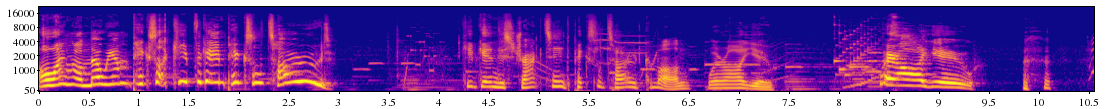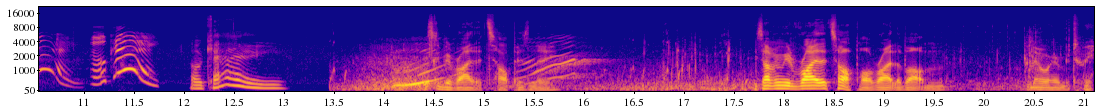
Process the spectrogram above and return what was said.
Oh, hang on, no, we haven't Pixel... I keep forgetting Pixel Toad! Keep getting distracted. Pixel Toad, come on. Where are you? Where are you? Okay! Okay. He's going to be right at the top, isn't he? He's having me right at the top or right at the bottom. Nowhere in between.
